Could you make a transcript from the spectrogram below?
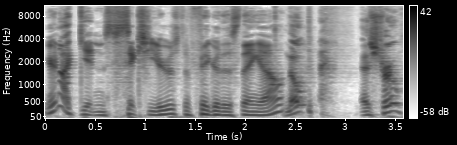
you're not getting six years to figure this thing out. Nope. That's true.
